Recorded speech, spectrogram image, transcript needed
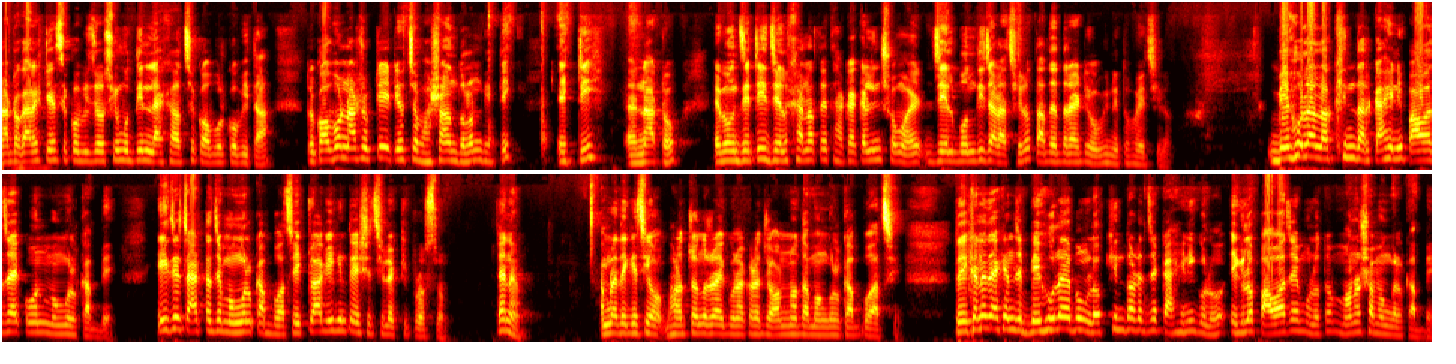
নাটক আরেকটি আছে, কবি জসিমুদ্দিন লেখা আছে কবর কবিতা। তো কবর নাটকটি, এটি হচ্ছে ভাষা আন্দোলন ভিত্তিক একটি নাটক এবং যেটি জেলখানাতে থাকাকালীন সময়ে জেলবন্দি যারা ছিল, তাদের দ্বারা এটি অভিনীত হয়েছিল। বেহুলা লক্ষিন্দার কাহিনী পাওয়া যায় কোন মঙ্গল কাব্যে? এই যে চারটা যে মঙ্গল কাব্য আছে, একটু আগে কিন্তু এসেছিল একটি প্রশ্ন, তাই না? আমরা দেখেছি, ভরতচন্দ্র রায় গুণাকরের যে অন্নদা মঙ্গল কাব্য আছে তো এখানে দেখেন যে বেহুলা এবং লক্ষিন্দরের যে কাহিনীগুলো, এগুলো পাওয়া যায় মূলত মনসা মঙ্গল কাব্যে।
